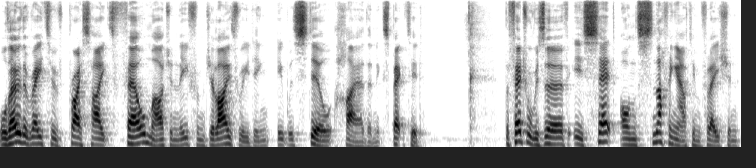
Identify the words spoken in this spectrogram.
Although the rate of price hikes fell marginally from July's reading, it was still higher than expected. The Federal Reserve is set on snuffing out inflation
